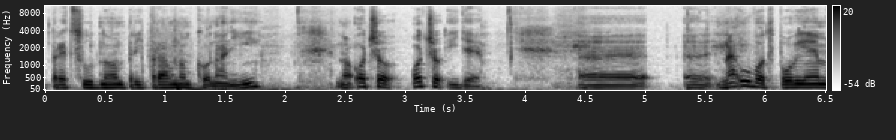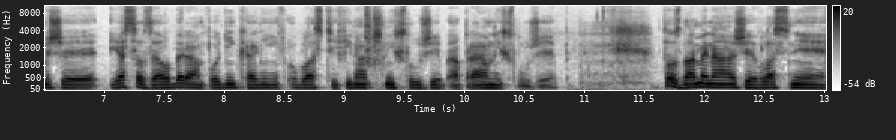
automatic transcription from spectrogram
predsúdnom prípravnom konaní. No o čo, o čo ide? E, na úvod poviem, že ja sa zaoberám podnikaním v oblasti finančných služieb a právnych služieb. To znamená, že vlastne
